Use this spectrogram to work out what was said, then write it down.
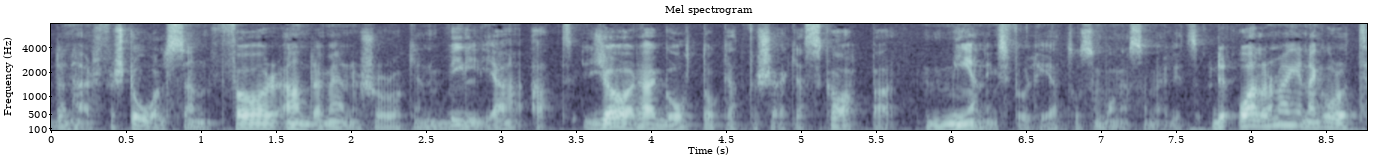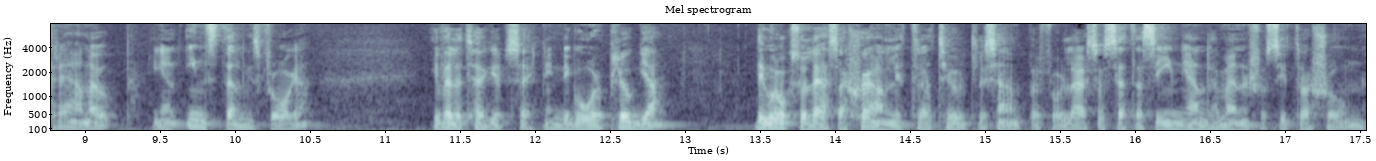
den här förståelsen för andra människor och en vilja att göra gott och att försöka skapa meningsfullhet hos så många som möjligt. Och alla de här grejerna går att träna upp. Det är en inställningsfråga i väldigt hög utsträckning. Det går att plugga. Det går också att läsa skönlitteratur till exempel för att lära sig att sätta sig in i andra människors situation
